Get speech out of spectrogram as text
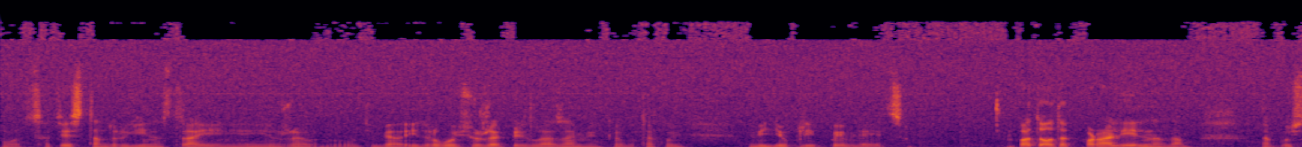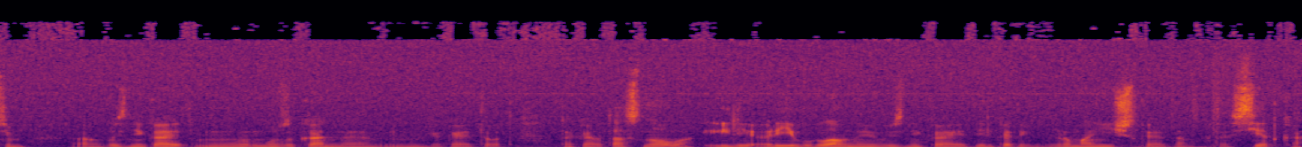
Вот, соответственно, там другие настроения, и уже у тебя и другой сюжет перед глазами, как бы такой видеоклип появляется. Потом так параллельно там, допустим, э, возникает музыкальная какая-то вот такая вот основа, или риб главный возникает, или какая-то гармоническая там сетка.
